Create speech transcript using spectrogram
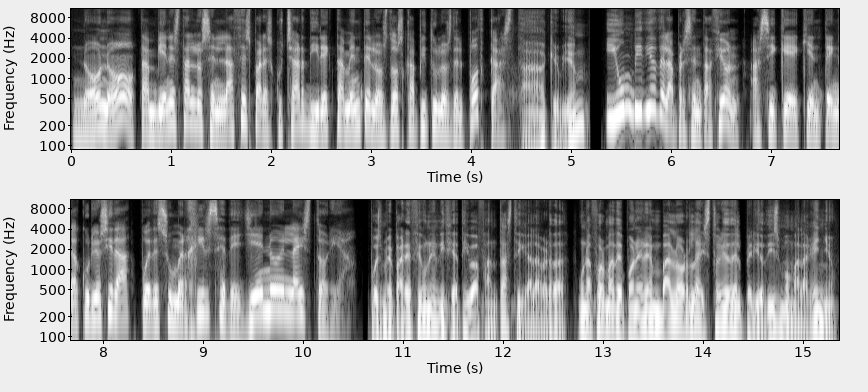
No, no, también están los enlaces para escuchar directamente los dos capítulos del podcast. Ah, qué bien. Y un vídeo de la presentación, así que quien tenga curiosidad puede sumergirse de lleno en la historia. Pues me parece una iniciativa fantástica, la verdad. Una forma de poner en valor la historia del periodismo malagueño.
